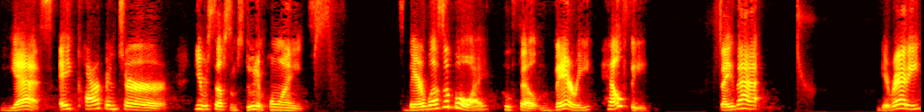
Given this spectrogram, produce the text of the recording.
Yes, a carpenter. Give yourself some student points. There was a boy who felt very healthy. Say that. Get ready.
